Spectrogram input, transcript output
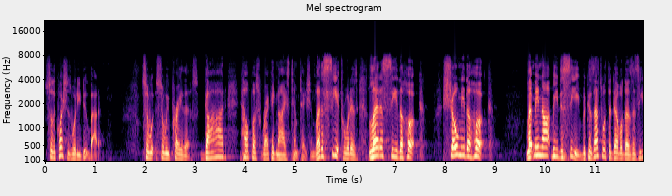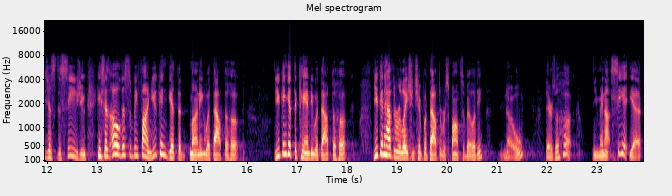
So the question is, what do you do about it? So, so we pray this God, help us recognize temptation. Let us see it for what it is. Let us see the hook. Show me the hook. Let me not be deceived because that's what the devil does is he just deceives you. He says, "Oh, this will be fine. You can get the money without the hook. You can get the candy without the hook. You can have the relationship without the responsibility." No, there's a hook. You may not see it yet,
